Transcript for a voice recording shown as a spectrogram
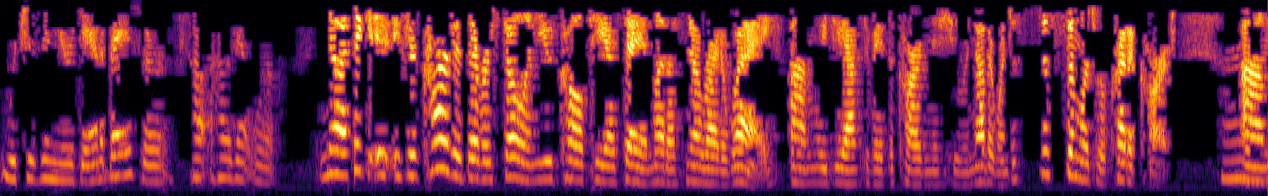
which is in your database, or how how would that work? No, I think if your card is ever stolen, you'd call TSA and let us know right away. Um, we deactivate the card and issue another one, just just similar to a credit card. Mm. Um,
